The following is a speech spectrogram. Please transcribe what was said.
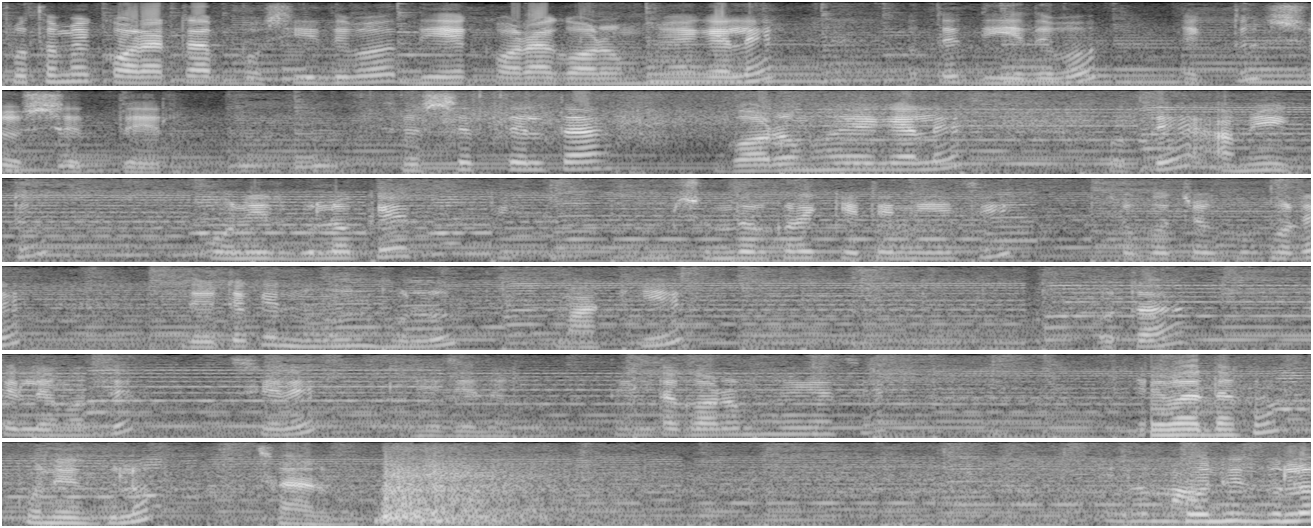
প্রথমে কড়াটা বসিয়ে দেবো, দিয়ে কড়া গরম হয়ে গেলে ওতে দিয়ে দেবো একটু সর্ষের তেল। সর্ষের তেলটা গরম হয়ে গেলে ওতে আমি একটু পনিরগুলোকে সুন্দর করে কেটে নিয়েছি, চোখো চোখো করে। দিয়ে ওটাকে নুন, হলুদ মাখিয়ে ওটা তেলের মধ্যে ছেড়ে ভেজে নেব। তেলটা গরম হয়ে গেছে। এবার দেখো পনিরগুলো ছাড়বো। পনিরগুলো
